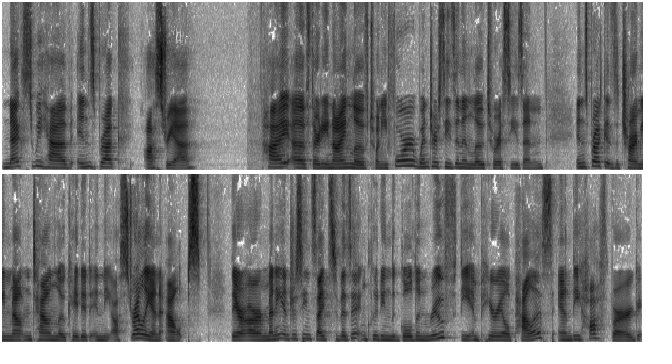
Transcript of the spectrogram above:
Next, we have Innsbruck, Austria. High of 39, low of 24, winter season and low tourist season. Innsbruck is a charming mountain town located in the Australian Alps. There are many interesting sites to visit, including the Golden Roof, the Imperial Palace, and the Hofburg,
